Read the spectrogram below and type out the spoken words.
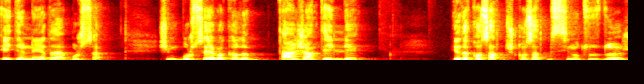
Edirne ya da Bursa. Şimdi Bursa'ya bakalım. Tanjant 50 ya da kos 60. Kos 60 sin 30'dur.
